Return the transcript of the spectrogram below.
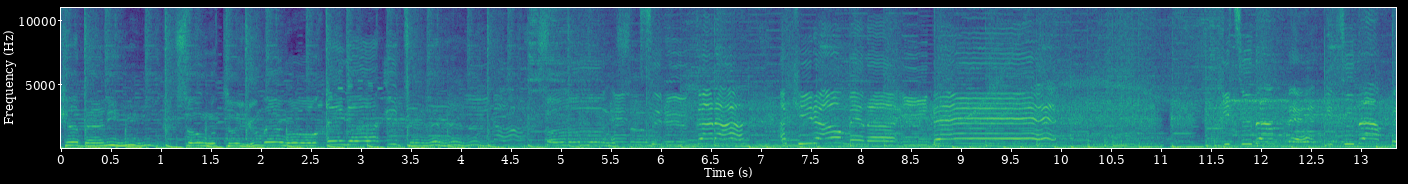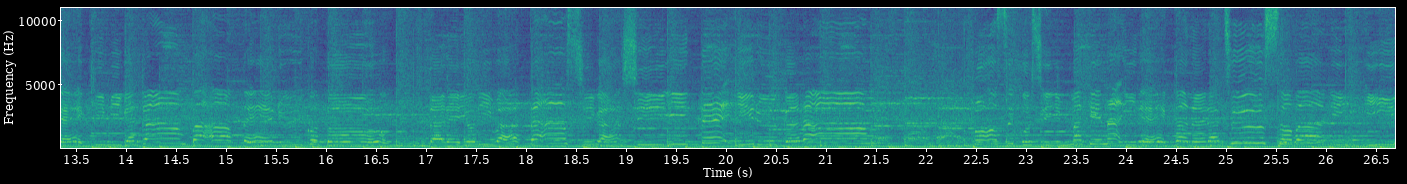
壁にそっと夢を描いて。そのもするから諦めないで。いつだっていつだって君が頑張ってること誰より私が知っているから。もう少し負けないで必ずそばにいる。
